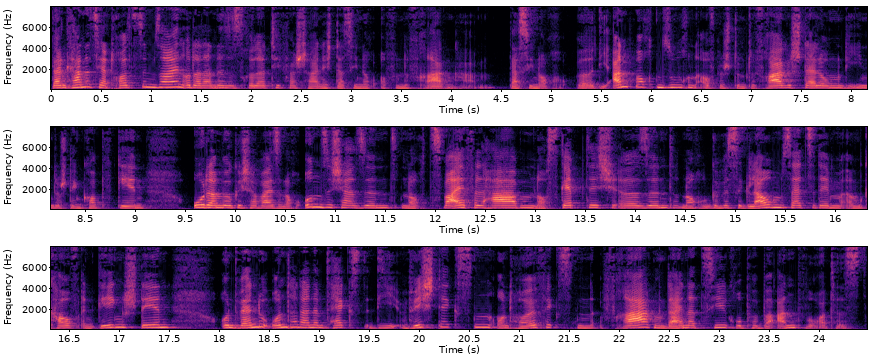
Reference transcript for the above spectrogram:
dann kann es ja trotzdem sein oder dann ist es relativ wahrscheinlich, dass sie noch offene Fragen haben, dass sie noch äh, die Antworten suchen auf bestimmte Fragestellungen, die ihnen durch den Kopf gehen oder möglicherweise noch unsicher sind, noch Zweifel haben, noch skeptisch äh, sind, noch gewisse Glaubenssätze dem ähm, Kauf entgegenstehen. Und wenn du unter deinem Text die wichtigsten und häufigsten Fragen deiner Zielgruppe beantwortest,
